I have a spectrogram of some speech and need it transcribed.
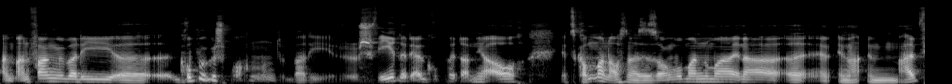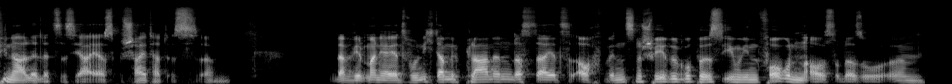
am Anfang über die äh, Gruppe gesprochen und über die Schwere der Gruppe dann ja auch. Jetzt kommt man aus einer Saison, wo man nun mal in einer, äh, im, im Halbfinale letztes Jahr erst gescheitert ist. Ähm, da wird man ja jetzt wohl nicht damit planen, dass da jetzt auch, wenn es eine schwere Gruppe ist, irgendwie ein Vorrunden aus oder so ähm,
